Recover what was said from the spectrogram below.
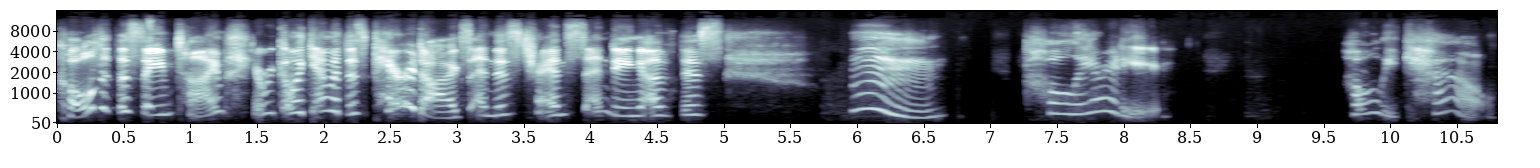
cold at the same time. Here we go again with this paradox and this transcending of this hmm polarity. Holy cow.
